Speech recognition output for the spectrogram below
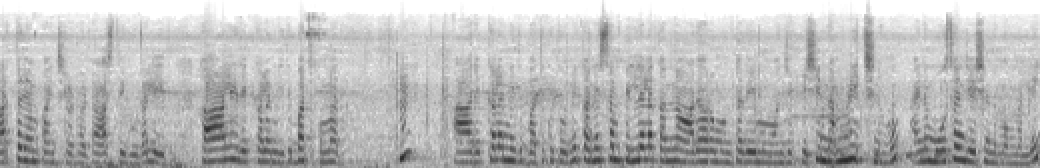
భర్త సంపాదించినటువంటి ఆస్తి కూడా లేదు. ఖాళీ రెక్కల మీద బతుకున్నది. ఆ రెక్కల మీద బతుకుతుంది. కనీసం పిల్లల కన్నా ఆధారం ఉంటుందేమో అని చెప్పేసి నమ్మి ఇచ్చినాము. ఆయన మోసం చేసిండు మమ్మల్ని.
